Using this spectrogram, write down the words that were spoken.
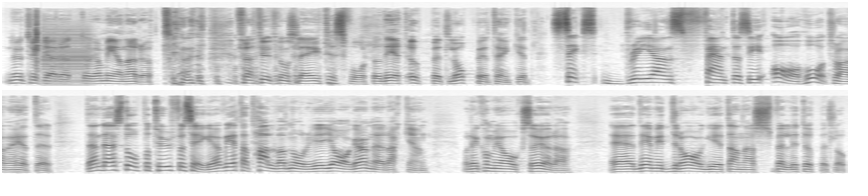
Nu trycker jag rött och jag menar rött. För att utgångsläget är svårt och det är ett öppet lopp helt enkelt. 6 Brians Fantasy AH tror jag han heter. Den där står på tur för seger. Jag vet att halva Norge jagar den där rackaren och det kommer jag också göra. Eh, Det är mitt drag i ett annars väldigt öppet lopp.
